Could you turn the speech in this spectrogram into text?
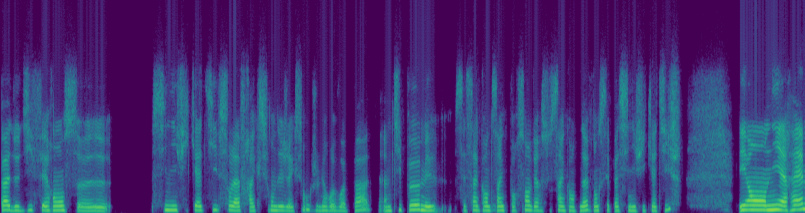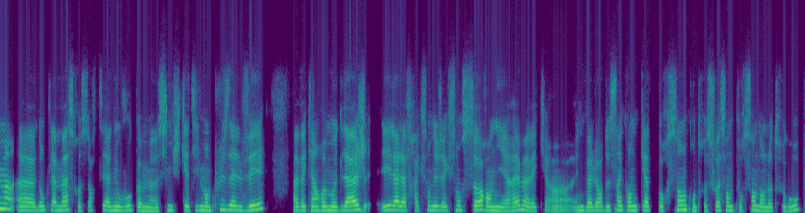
pas de différence significative sur la fraction d'éjection, que je ne revois pas un petit peu, mais c'est 55% versus 59%, donc ce n'est pas significatif. Et en IRM, euh, donc la masse ressortait à nouveau comme euh, significativement plus élevée, avec un remodelage. Et là, la fraction d'éjection sort en IRM avec une valeur de 54% contre 60% dans l'autre groupe.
